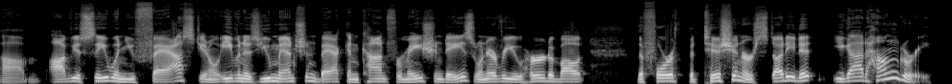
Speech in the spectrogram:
Um, obviously, when you fast, you know, even as you mentioned back in confirmation days, whenever you heard about the fourth petition or studied it, you got hungry.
